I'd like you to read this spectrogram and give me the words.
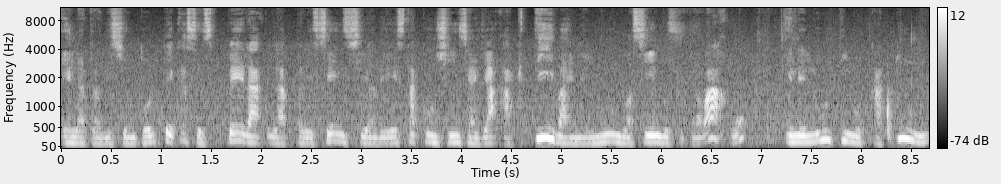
en la tradición tolteca, se espera la presencia de esta conciencia ya activa en el mundo haciendo su trabajo en el último catún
